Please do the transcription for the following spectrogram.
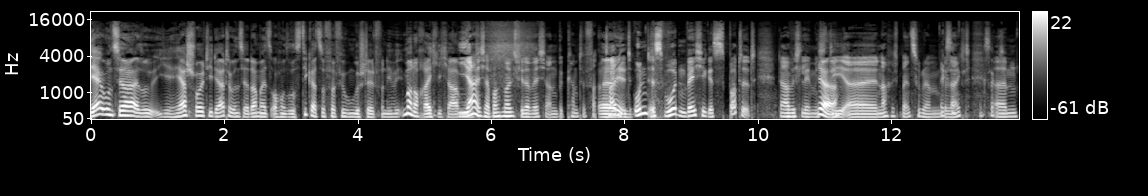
der uns ja, also Herr Scholti, der hatte uns ja damals auch unsere Sticker zur Verfügung gestellt, von denen wir immer noch reichlich haben. Ja, ich habe auch neulich wieder welche an Bekannte verteilt. Ähm, und es wurden welche gespottet. Da habe ich nämlich Ja. die äh, Nachricht bei Instagram geliked. Exakt. Ähm,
